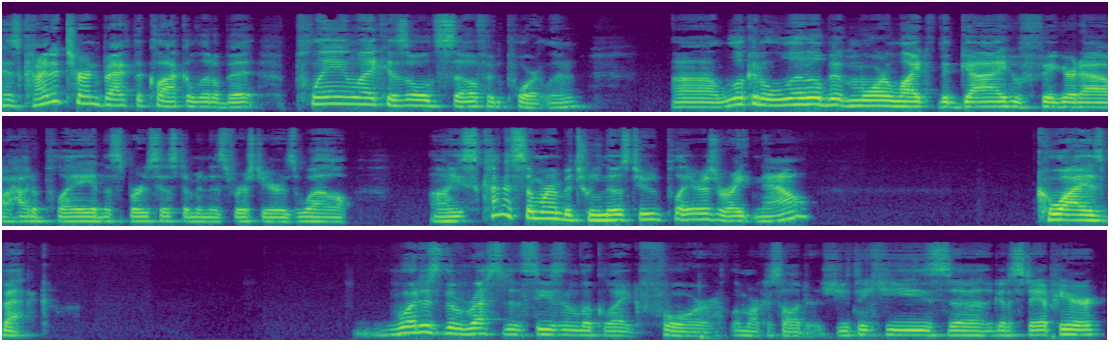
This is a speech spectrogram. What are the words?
has kind of turned back the clock a little bit, playing like his old self in Portland. Uh, looking a little bit more like the guy who figured out how to play in the Spurs system in his first year as well. Uh, he's kind of somewhere in between those two players right now. Kawhi is back. What does the rest of the season look like for Lamarcus Aldridge? Do you think he's uh, going to stay up here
